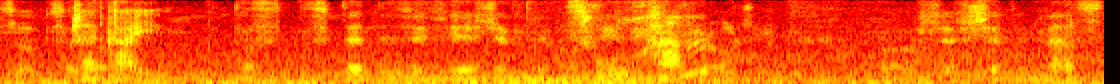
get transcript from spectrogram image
Co, co Czekaj. To w- wtedy wywiezie mnie Słucham? O, że w 17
